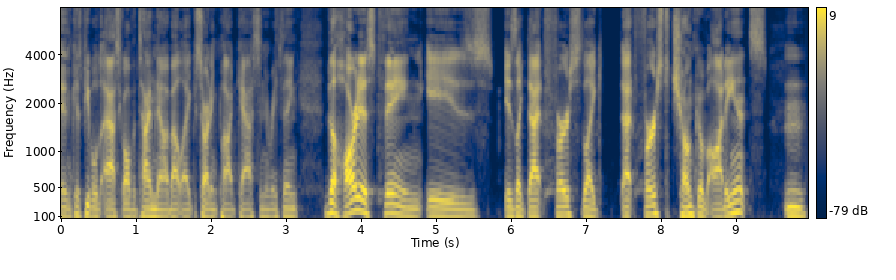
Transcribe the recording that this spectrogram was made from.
and because people ask all the time now about like starting podcasts and everything. The hardest thing is is like that first like that first chunk of audience. Mm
